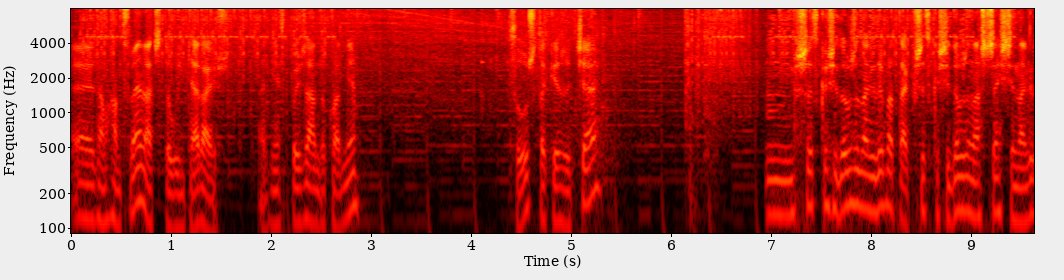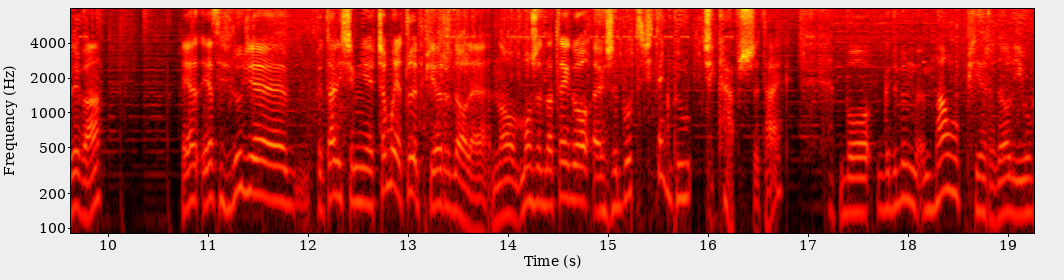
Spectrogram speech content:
E, tam Huntsmana, czy do Wintera już. Nawet nie spojrzałem dokładnie. Cóż, takie życie. Mm, wszystko się dobrze nagrywa, tak, wszystko się dobrze na szczęście nagrywa. Ja, jacyś ludzie pytali się mnie, czemu ja tyle pierdolę? No może dlatego, e, żeby odcinek był ciekawszy, tak? Bo gdybym mało pierdolił,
